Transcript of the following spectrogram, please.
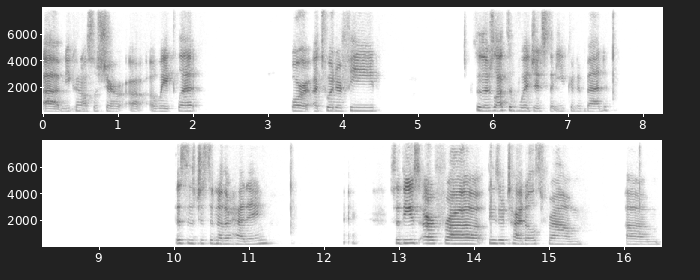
Um, you can also share a, a Wakelet or a Twitter feed. So there's lots of widgets that you can embed. This is just another heading. Okay. So these are from these are titles from um,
